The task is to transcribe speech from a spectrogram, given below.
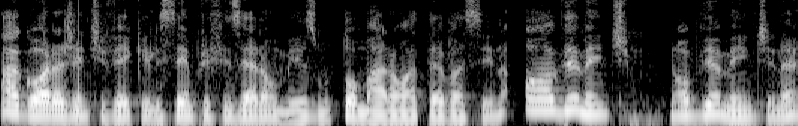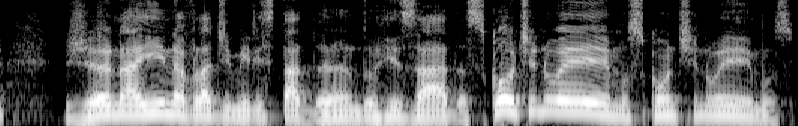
agora a gente vê que eles sempre fizeram o mesmo, tomaram até vacina. Obviamente, obviamente, né? Janaína Vladimir está dando risadas. Continuemos, continuemos.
